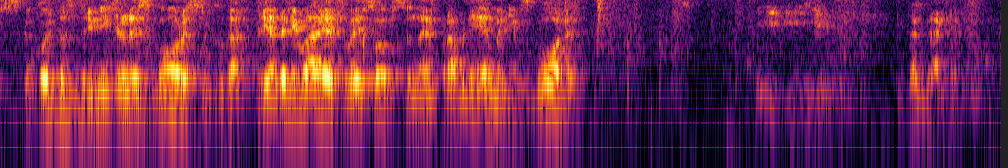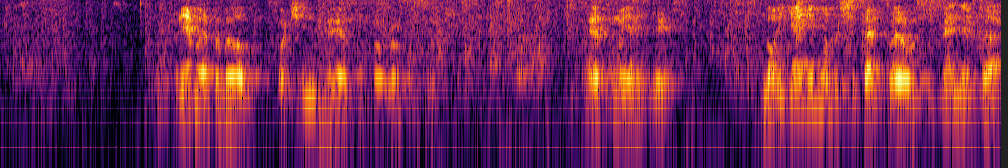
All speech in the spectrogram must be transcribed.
с какой-то стремительной скоростью куда-то, преодолевая свои собственные проблемы, невзгоды и, и, и так далее. Вот мне бы это было очень интересно тоже услышать. Поэтому я здесь. Но я не буду считать свое выступление за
